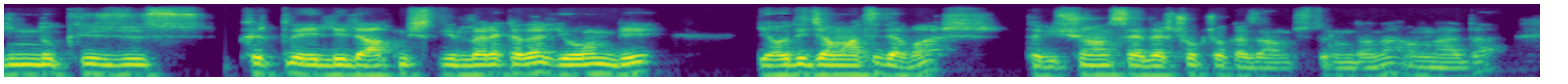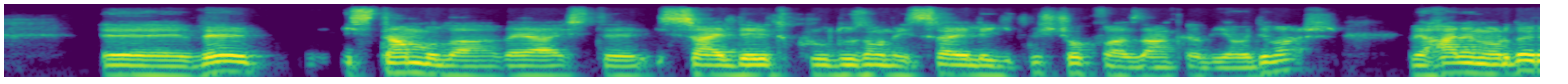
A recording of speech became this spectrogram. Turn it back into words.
1940'lı 50'li 60'lı yıllara kadar yoğun bir Yahudi cemaati de var. Tabii şu an sayıları çok çok azalmış durumda onlarda. Ee, ve İstanbul'a veya işte İsrail devleti kurulduğu zaman da İsrail'e gitmiş çok fazla Ankara'da Yahudi var. Ve halen orada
